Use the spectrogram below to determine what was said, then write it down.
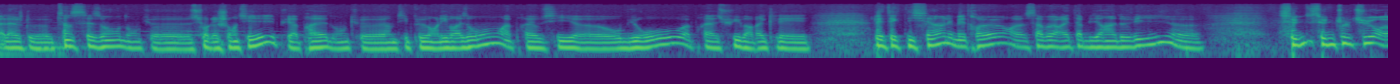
à l'âge de 15-16 ans, donc euh, sur les chantiers, puis après, donc euh, un petit peu en livraison, après aussi euh, au bureau, après à suivre avec les, techniciens, les maîtreurs, savoir établir un devis. c'est une, culture,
